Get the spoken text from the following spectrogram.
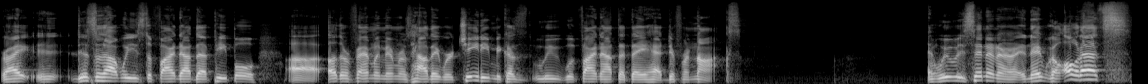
Right? This is how we used to find out that people, uh, other family members, how they were cheating because we would find out that they had different knocks. And we would be sitting there and they would go, Oh, that's,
